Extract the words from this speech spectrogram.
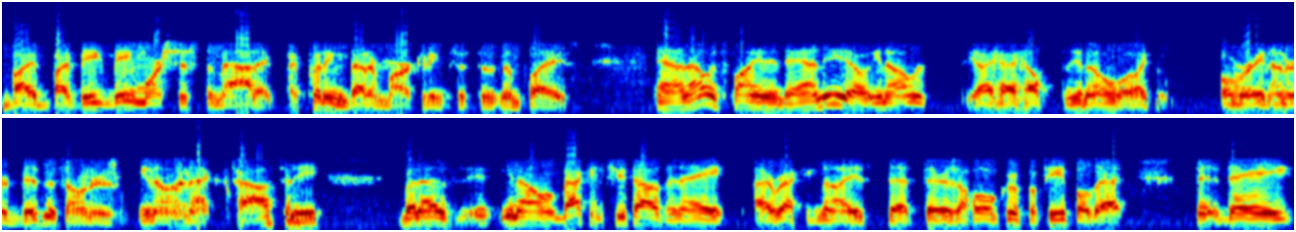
by, by being, being more systematic, by putting better marketing systems in place. And that was fine and dandy. You know, I was, I, I helped, you know, like over 800 business owners, you know, in that capacity. But as, you know, back in 2008, I recognized that there's a whole group of people that they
